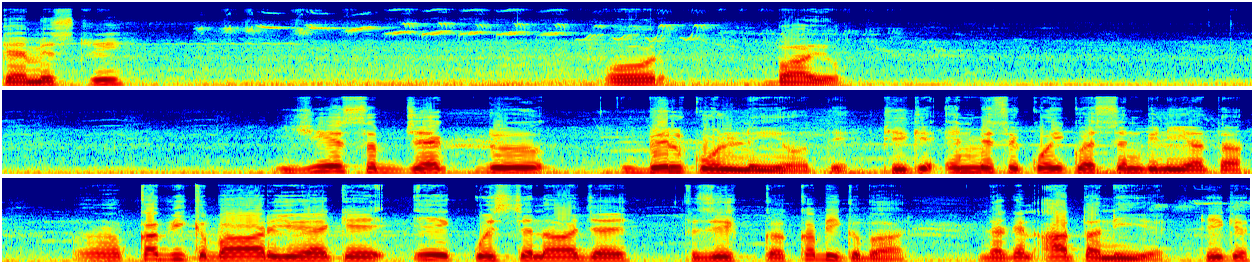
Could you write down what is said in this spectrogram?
केमिस्ट्री और बायो ये सब्जेक्ट बिल्कुल नहीं होते, ठीक है? इनमें से कोई क्वेश्चन भी नहीं आता। कभी कभार ये है कि एक क्वेश्चन आ जाए फिज़िक्स का, कभी कभार, लेकिन आता नहीं है, ठीक है?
